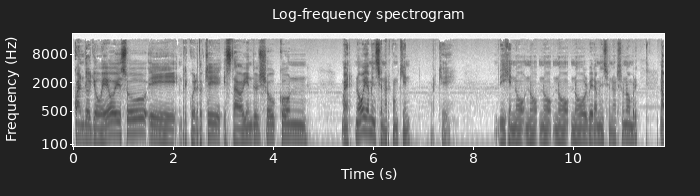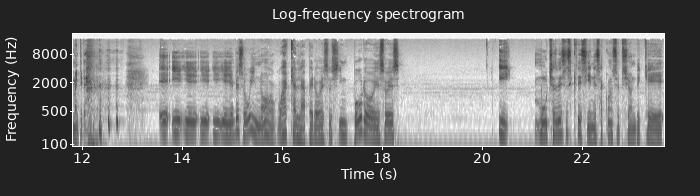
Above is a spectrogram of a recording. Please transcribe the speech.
Cuando yo veo eso, eh, recuerdo que estaba viendo el show con Bueno, no voy a mencionar con quién, porque dije no, no, no, no, no volver a mencionar su nombre. No, mentira. Eh, y, ella empezó, uy, no, guácala, pero eso es impuro, eso es... Y muchas veces crecí en esa concepción de que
